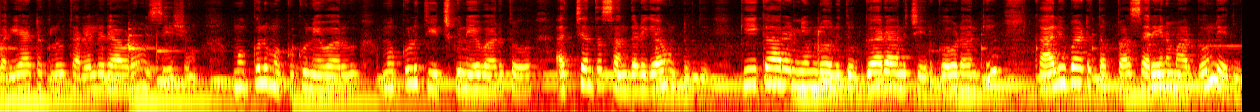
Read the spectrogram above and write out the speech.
పర్యాటకులు తరలి రావడం విశేషం. మొక్కులు మొక్కుకునేవారు మొక్కులు తీర్చుకునేవారితో అత్యంత సందడిగా ఉంటుంది. కీకారణ్యంలోని దుర్గారాన్ని చేరుకోవడానికి కాలిబాట తప్ప సరైన మార్గం లేదు.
